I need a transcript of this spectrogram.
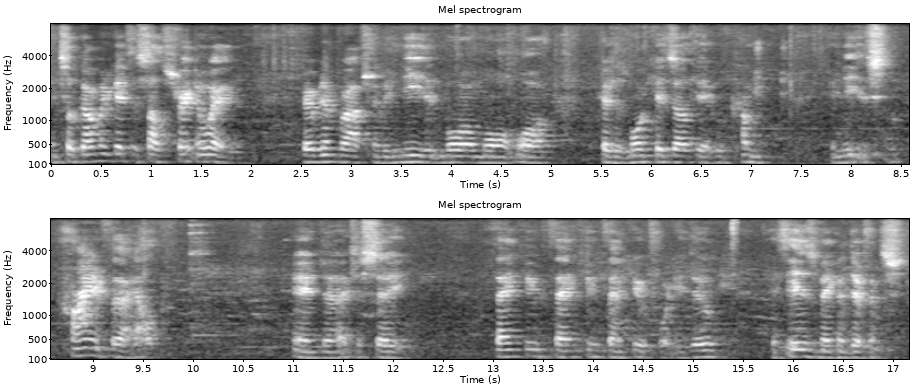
Until government gets itself straightened away, urban improv's gonna be needed more and more and more, because there's more kids out there who come and need, crying for their help. And uh, I just say, thank you, thank you, thank you for what you do. It is making a difference.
